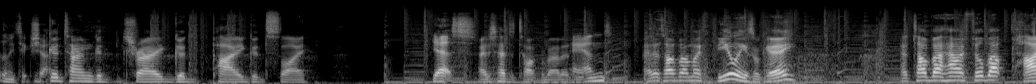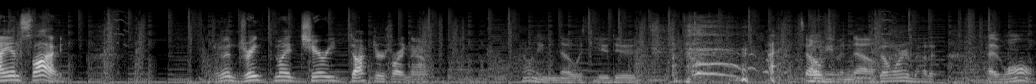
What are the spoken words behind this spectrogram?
Let me take a shot. Good time, good try, good pie, good sly. Yes. I just had to talk about it. And I had to talk about my feelings, okay? I talk about how I feel about pie and slide. I'm gonna drink my cherry doctors right now. I don't even know with you, dude. I don't even know. Don't worry about it. I won't.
